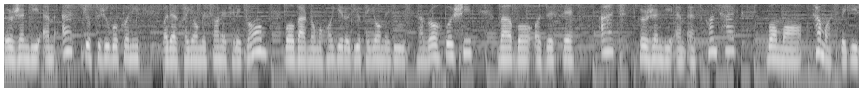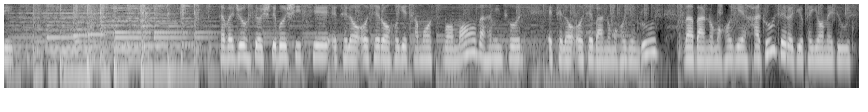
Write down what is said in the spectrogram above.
Persian BMS جستجو بکنید و در پیام رسان تلگرام با برنامه های رادیو پیام دوست همراه باشید و با آدرس at Persian BMS Contact با ما تماس بگیرید. توجه داشته باشید که اطلاعات راه های تماس با ما و همینطور اطلاعات برنامه های امروز و برنامه های هر روز رادیو پیام دوست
